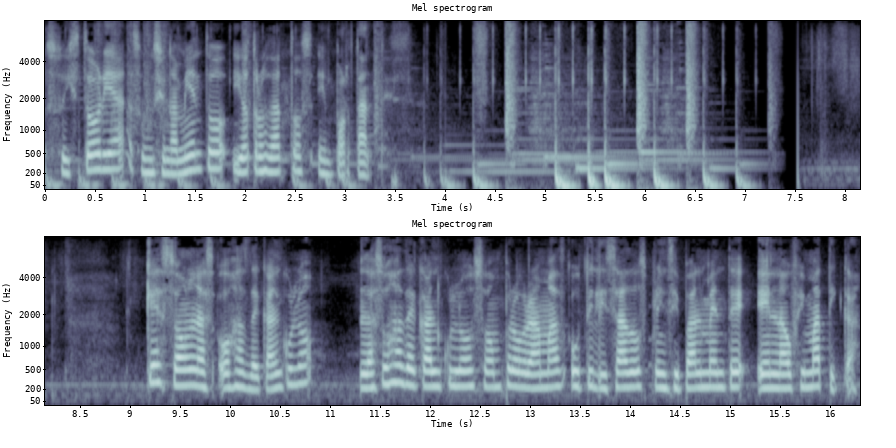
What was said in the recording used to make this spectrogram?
su historia, su funcionamiento y otros datos importantes. ¿Qué son las hojas de cálculo? Las hojas de cálculo son programas utilizados principalmente en la ofimática,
